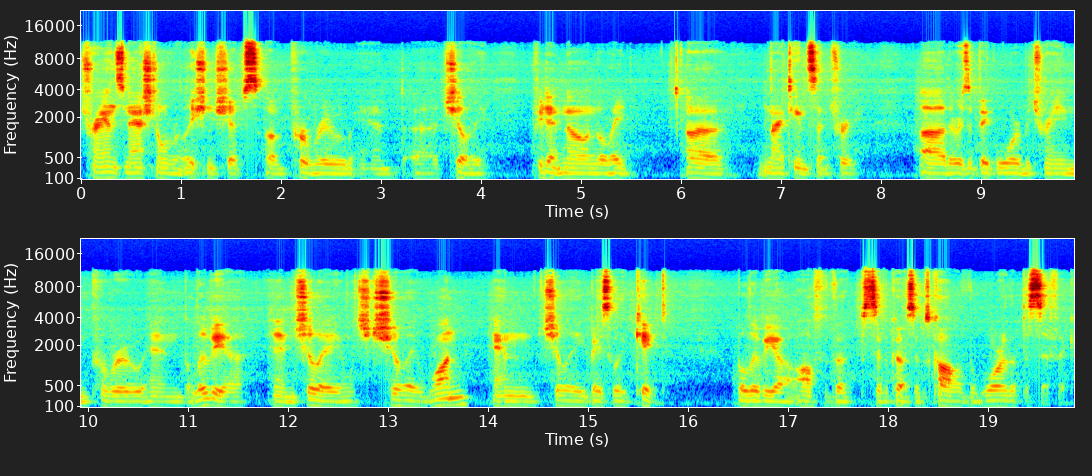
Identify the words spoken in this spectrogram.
transnational relationships of Peru and uh, Chile. If you didn't know, in the late uh, 19th century, uh, there was a big war between Peru and Bolivia and Chile, in which Chile won, and Chile basically kicked Bolivia off of the Pacific coast. It was called the War of the Pacific,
